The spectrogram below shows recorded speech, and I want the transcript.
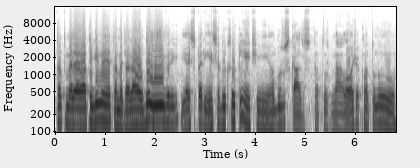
tanto melhorar o atendimento, melhorar o delivery e a experiência do seu cliente em ambos os casos, tanto na loja quanto no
